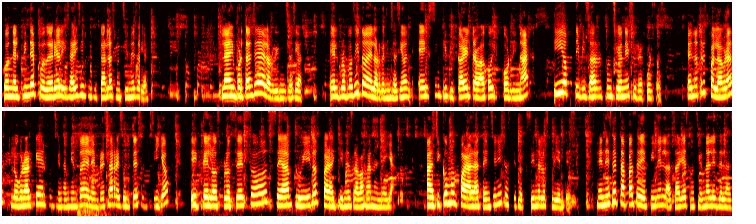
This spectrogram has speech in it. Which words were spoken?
con el fin de poder realizar y simplificar las funciones sociales. La importancia de la organización. El propósito de la organización es simplificar el trabajo y coordinar y optimizar funciones y recursos. En otras palabras, lograr que el funcionamiento de la empresa resulte sencillo y que los procesos sean fluidos para quienes trabajan en ella, así como para la atención y satisfacción de los clientes. En esta etapa se definen las áreas funcionales de las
